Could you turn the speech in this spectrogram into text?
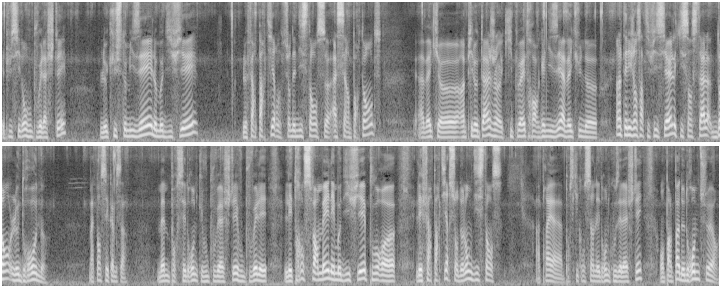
Et puis sinon, vous pouvez l'acheter, le customiser, le modifier, le faire partir sur des distances assez importantes, avec un pilotage qui peut être organisé avec une intelligence artificielle qui s'installe dans le drone. Maintenant, c'est comme ça. Même pour ces drones que vous pouvez acheter, vous pouvez les, transformer, les modifier pour euh, les faire partir sur de longues distances. Après, pour ce qui concerne les drones que vous allez acheter, on ne parle pas de drones tueurs.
